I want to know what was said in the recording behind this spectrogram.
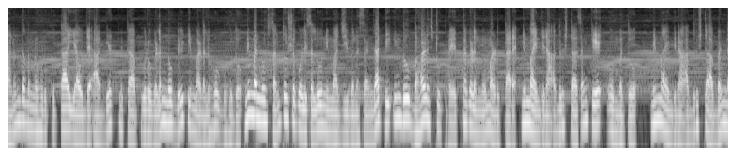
ಆನಂದವನ್ನು ಹುಡುಕುತ್ತಾ ಯಾವುದೇ ಆಧ್ಯಾತ್ಮಿಕ ಗುರುಗಳನ್ನು ಭೇಟಿ ಮಾಡಲು ಹೋಗಬಹುದು ನಿಮ್ಮನ್ನು ಸಂತೋಷಗೊಳಿಸಲು ನಿಮ್ಮ ಜೀವನ ಸಂಗಾತಿ ಇಂದು ಬಹಳಷ್ಟು ಪ್ರಯತ್ನಗಳನ್ನು ಮಾಡುತ್ತಾರೆ. ನಿಮ್ಮ ಇಂದಿನ ಅದೃಷ್ಟ ಸಂಖ್ಯೆ ಒಂಬತ್ತು. ನಿಮ್ಮ ಇಂದಿನ ಅದೃಷ್ಟ ಬಣ್ಣ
